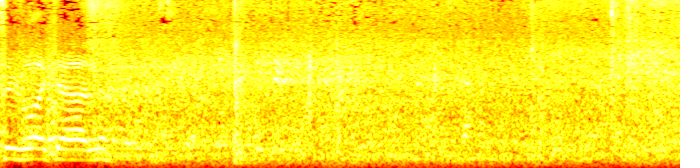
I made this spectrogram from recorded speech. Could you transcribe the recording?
C'est à Cannes.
